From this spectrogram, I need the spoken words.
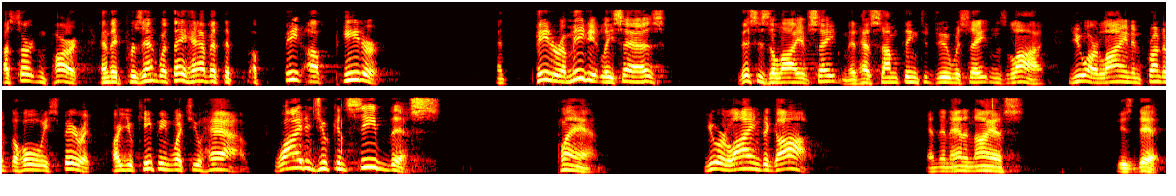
a certain part, and they present what they have at the uh, feet of Peter. Peter immediately says, this is a lie of Satan. It has something to do with Satan's lie. You are lying in front of the Holy Spirit. Are you keeping what you have? Why did you conceive this plan? You are lying to God. And then Ananias is dead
